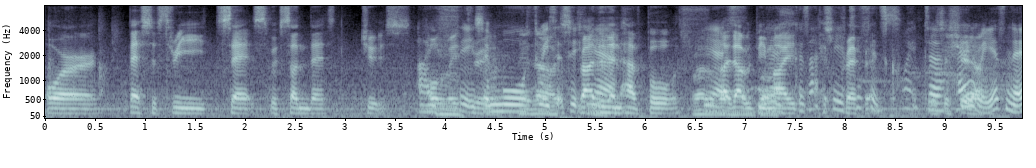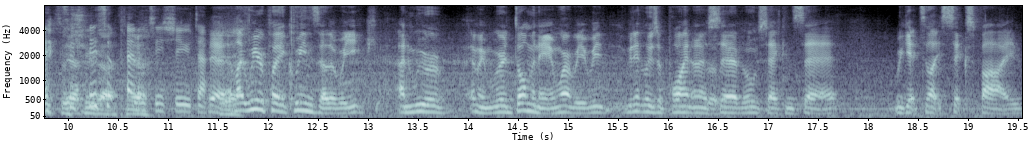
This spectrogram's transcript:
or best of three sets with Sunday juice. I all the way see. through So more Yeah, three no, sets. rather yeah. than have both. Rather Yes. Like, that would be my Because actually, p- it is, preference. it's quite uh, a shootout. hairy, isn't it? It's a It's a shootout, yeah. penalty shootout. Yeah, like we were playing Queens the other week, and we were, I mean, we were dominating, weren't we? We, we didn't lose a point on a serve the whole second set. We get to like 6 5.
